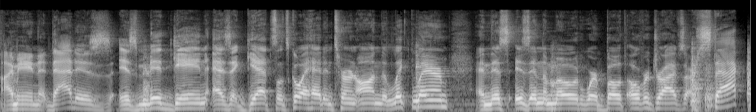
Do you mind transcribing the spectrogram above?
I mean, that is as mid gain as it gets. Let's go ahead and turn on the Lichtlaerm, and this is in the mode where both overdrives are stacked.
